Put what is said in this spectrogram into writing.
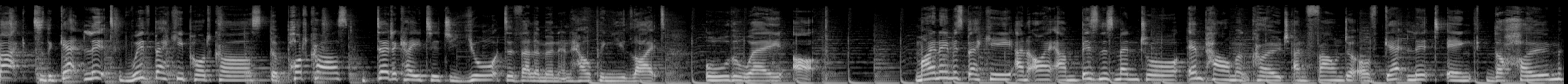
Back to the Get Lit with Becky podcast, the podcast dedicated to your development and helping you light all the way up. My name is Becky, and I am business mentor, empowerment coach, and founder of Get Lit Inc., the home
